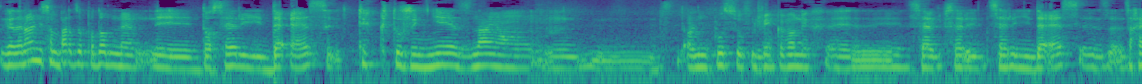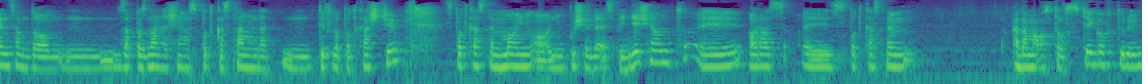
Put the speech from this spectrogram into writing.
generalnie są bardzo podobne e, do serii DS. Tych, którzy nie znają mm, Olympusów udźwiękowionych serii, serii, serii DS. Zachęcam do mm, zapoznania się z podcastami na mm, Tyflo Podcaście, z podcastem moim o Olympusie DS50 oraz z podcastem Adama Ostrowskiego, który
